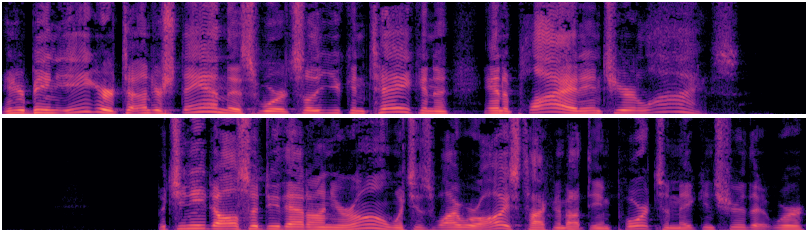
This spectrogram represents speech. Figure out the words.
And you're being eager to understand this word so that you can take and, uh, and apply it into your lives. But you need to also do that on your own, which is why we're always talking about the importance of making sure that we're,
